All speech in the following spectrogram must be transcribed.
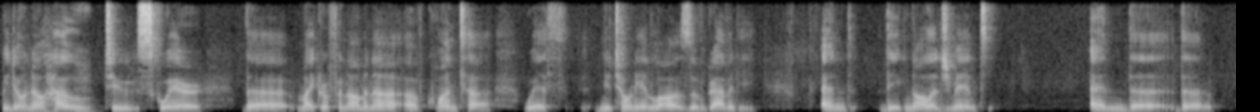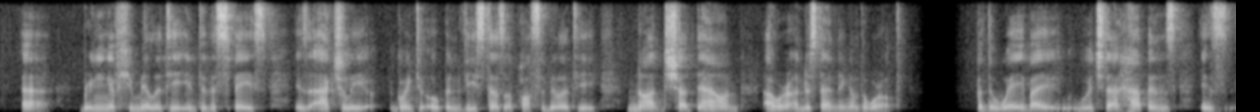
We don't know how mm. to square the microphenomena of quanta with Newtonian laws of gravity. And the acknowledgement and the, the uh, bringing of humility into the space is actually going to open vistas of possibility, not shut down our understanding of the world. But the way by which that happens is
